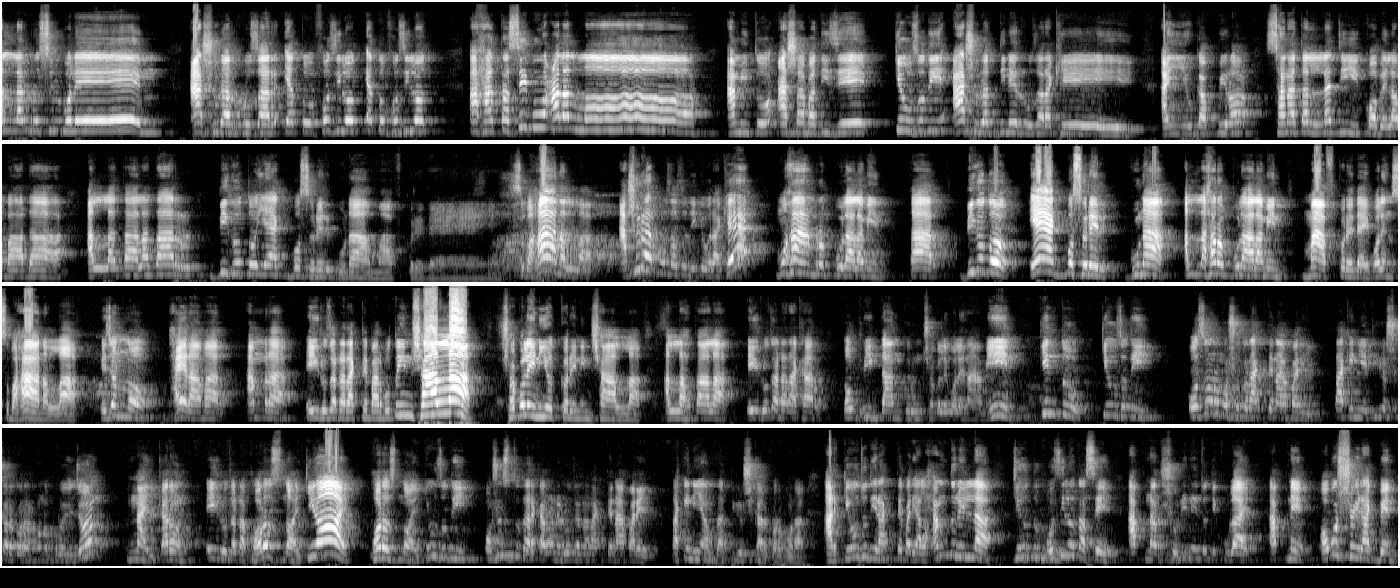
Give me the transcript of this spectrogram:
আল্লাহর রসুল বলেন, আশুরার রোজার এত ফজিলত এত ফজিলত। আহাতাসিবু আলাল্লাহ। আমি তো আশাবাদী যে কেউ যদি আশুরার দিনের রোজা রাখে আইয়ুকাফিরা সানাতাল্লাতি কবেলা বাদা। আল্লাহ তাআলা তার বিগত এক বছরের গুনাহ মাফ করে দেয়। সুবহানাল্লাহ। আশুরার রোজা যদি কেউ রাখে, মহান রব্বুল আলামিন তার বিগত এক বছরের গুণা আল্লাহ রব্বুল আলামিন মাফ করে দেয় বলেন সুবাহান আল্লাহ এজন্য ভাইরা আমার, আমরা এই রোজাটা রাখতে পারব তো ইনশাআল্লাহ। সকলেই নিয়ত করেন ইনশাআল্লাহ। আল্লাহ তাআলা এই রোজাটা রাখার তৌফিক দান করুন, সকলে বলেন আমিন। কিন্তু কেউ যদি অজর বশত রাখতে না পারি, তাকে নিয়ে তিরস্কার করার কোনো প্রয়োজন নাই। কারণ এই রোজাটা ফরজ নয়। কি নয়? ফরজ নয়। কেউ যদি অসুস্থতার কারণে রোজাটা রাখতে না পারে, তাকে নিয়ে আমরা তিরস্কার করব না। আর কেউ যদি রাখতে পারি, আলহামদুলিল্লাহ, যেহেতু ফজিলত আছে, আপনার শরীরে যদি কুলায়, আপনি অবশ্যই রাখবেন।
